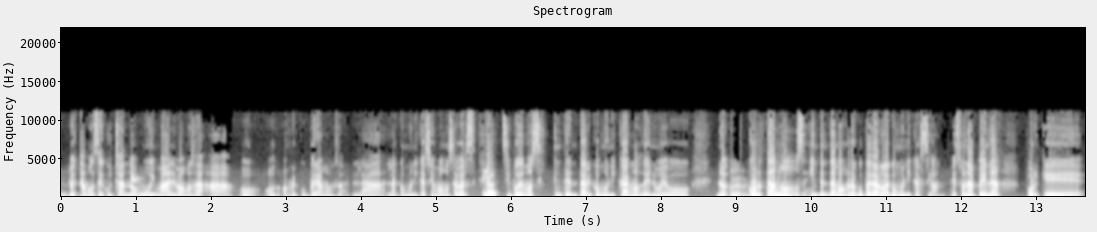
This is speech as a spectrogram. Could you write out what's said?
lo estamos escuchando muy mal. Vamos a, o, recuperamos la, comunicación. Vamos a ver si, podemos intentar comunicarnos de nuevo. No, cortamos, intentamos recuperar la comunicación. Es una pena porque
